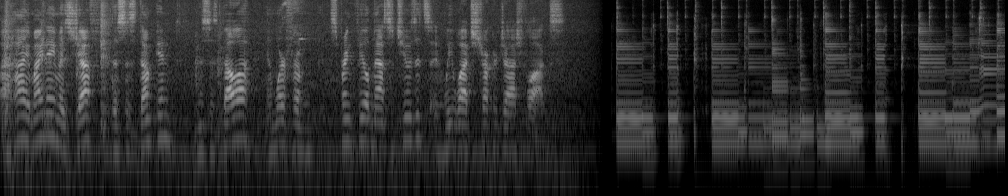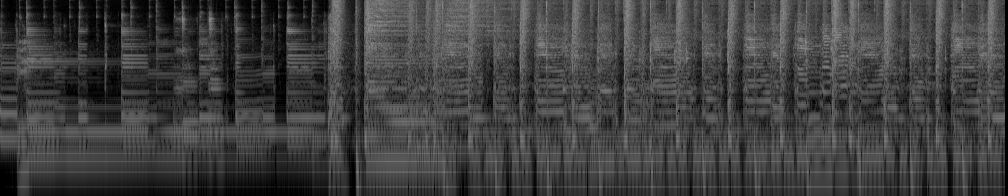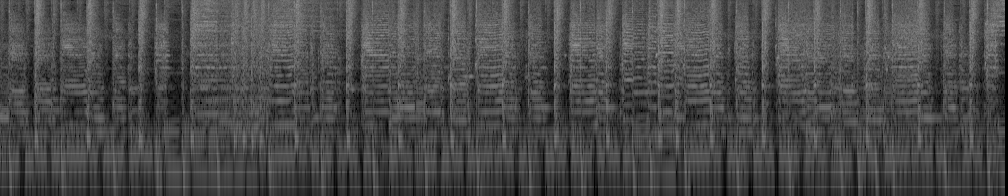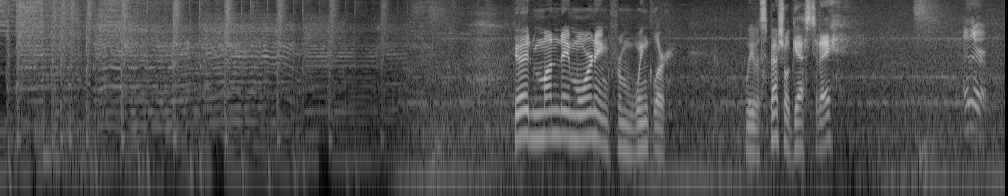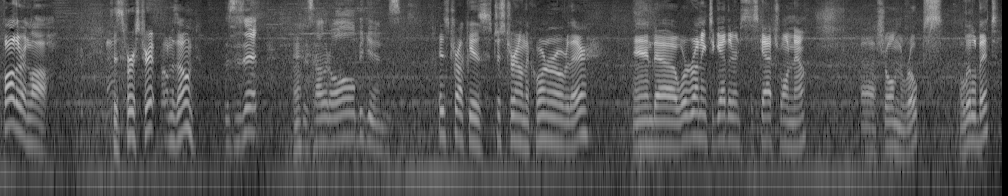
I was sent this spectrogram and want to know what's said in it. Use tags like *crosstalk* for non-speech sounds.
Uh, hi, my name is Jeff. This is Duncan. This is Bella, and we're from Springfield, Massachusetts, and we watch Trucker Josh vlogs. Good Monday morning from Winkler. We have a special guest today. Hey there. Father-in-law. It's his first trip on his own. This is it. This is how it all begins. His truck is just around the corner over there. And uh, we're running together into Saskatchewan now. Uh, show him the ropes a little bit.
